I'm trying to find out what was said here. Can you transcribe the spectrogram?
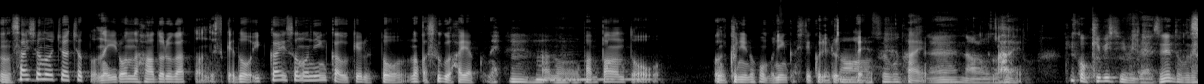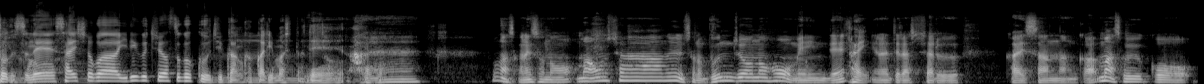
う、ん最初のうちはちょっとね、いろんなハードルがあったんですけど、一回その認可を受けると、なんかすぐ早くね、あの、パンパンとうん国の方も認可してくれるので。そういうことですね。なるほど。はい結構厳しいみたいですね、特定技能そうですね。最初が入り口はすごく時間かかりましたね。は。はいい。どうなんですかね、その、まあ、御社のようにその分譲の方をメインではいやられてらっしゃる会社さんなんか、まあ、そういうこ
